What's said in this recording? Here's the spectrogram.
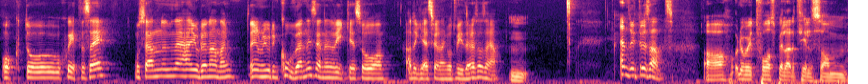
Och då sket det sig. Och sen när han gjorde en annan, när han gjorde en kovändning sen Enrique så hade Gais redan gått vidare så att säga. Mm. Ändå intressant. Ja, och det var ju två spelare till som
